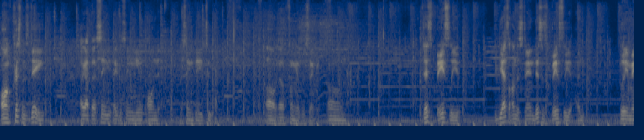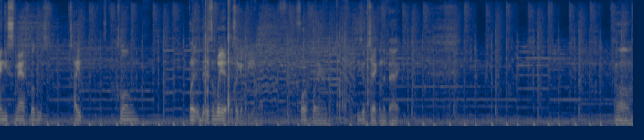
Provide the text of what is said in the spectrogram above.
on Christmas Day. I got that same like the same game on the, the same day too. Oh, that was coming up in a second. Um, that's basically, if you have to understand, this is basically a Billy and Mandy Smash Brothers type clone, but it's a way. It's like a up, four player. You can check on the back. Um,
